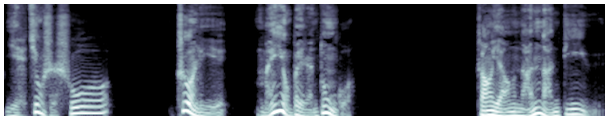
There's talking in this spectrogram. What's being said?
也就是说，这里没有被人动过。张扬喃喃低语：“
